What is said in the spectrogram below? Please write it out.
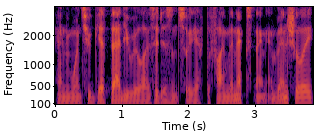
And once you get that, you realize it isn't. So you have to find the next thing. Eventually,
